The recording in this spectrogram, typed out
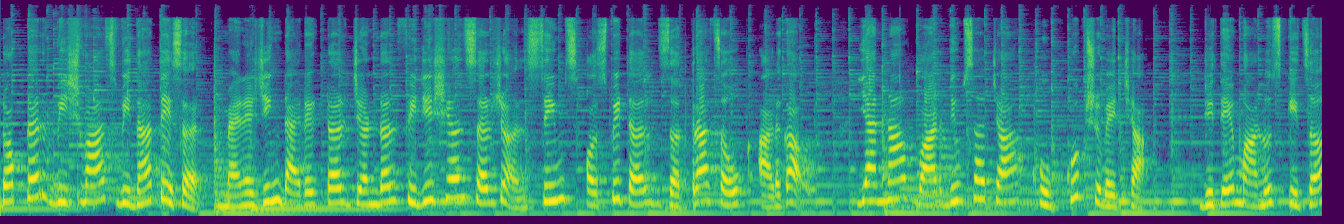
Doctor Vishwas Vidhate sir. Managing director general physician surgeon SIMS hospital Jatra Chowk Adgaon. यांना वाढदिवसाच्या खूप खूप शुभेच्छा. जिथे माणुसकीचं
